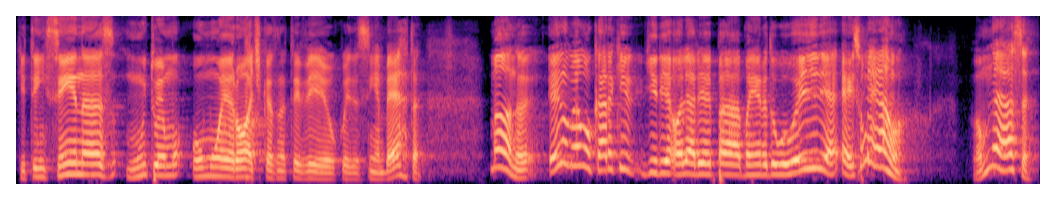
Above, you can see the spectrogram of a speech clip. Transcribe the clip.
que tem cenas muito homoeróticas na TV ou coisa assim aberta, mano, ele é o mesmo cara que diria, olharia para a banheira do Google e diria, é isso mesmo, vamos nessa.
